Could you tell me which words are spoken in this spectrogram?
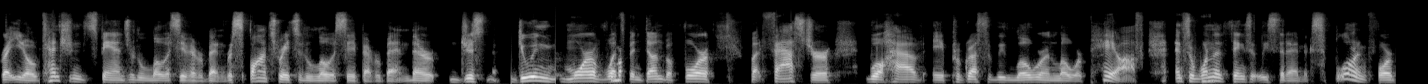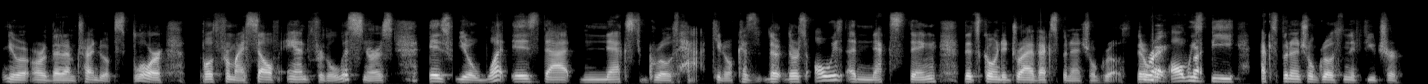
right? You know, attention spans are the lowest they've ever been. Response rates are the lowest they've ever been. They're just doing more of what's been done before, but faster will have a progressively lower and lower payoff. And so, one of the things, at least that I'm exploring for, you know, or that I'm trying to explore, both for myself and for the listeners, is you know what is that next growth hack? You know, because there, there's always a next thing that's going to drive exponential growth. There Right, will always right. be exponential growth in the future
